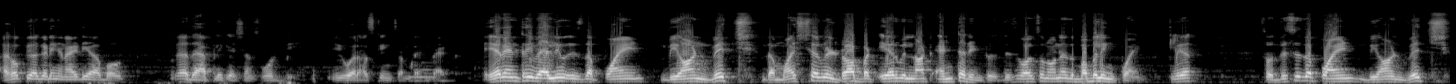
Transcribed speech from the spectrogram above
I hope you are getting an idea about where the applications would be, you were asking some time back. Air entry value is the point beyond which the moisture will drop, but air will not enter into it. This is also known as the bubbling point, clear? So, this is the point beyond which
